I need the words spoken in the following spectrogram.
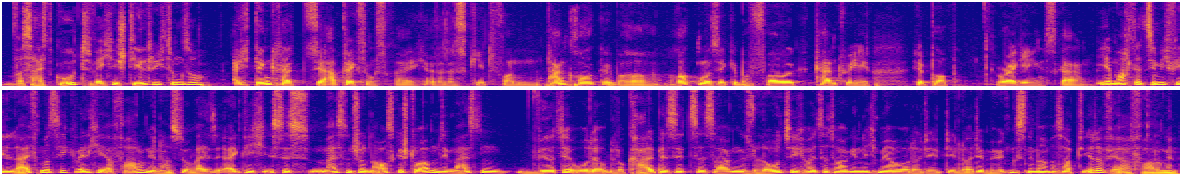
Was heißt gut? Welche Stilrichtung so? Ich denke halt sehr abwechslungsreich. Also das geht von Punkrock über Rockmusik, über Folk, Country, Hip-Hop. Reggae, Ska. Ihr macht ja ziemlich viel Live-Musik. Welche Erfahrungen hast du? Weil eigentlich ist es meistens schon ausgestorben. Die meisten Wirte oder Lokalbesitzer sagen, es lohnt sich heutzutage nicht mehr oder die, die Leute mögen es nicht mehr. Was habt ihr da für Erfahrungen?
